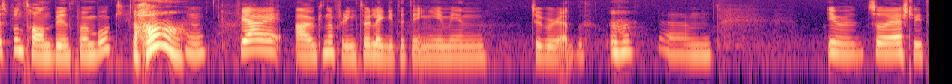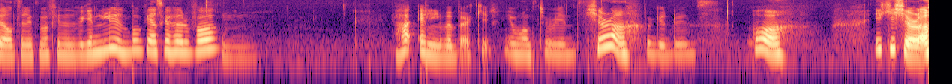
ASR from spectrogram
spontant begynt på en bok. Aha. For jeg er jo ikke noe flink til å legge til ting i min to be read. Mhm. Um, i- så jeg sliter alltid litt med å finne ut hvilken lydbok jeg skal høre på. Jeg har elleve bøker i Want to Read Kjør, da. på Goodreads. Å. Ikke kjør, da.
